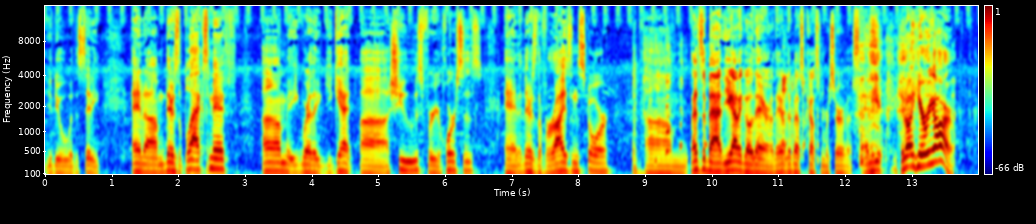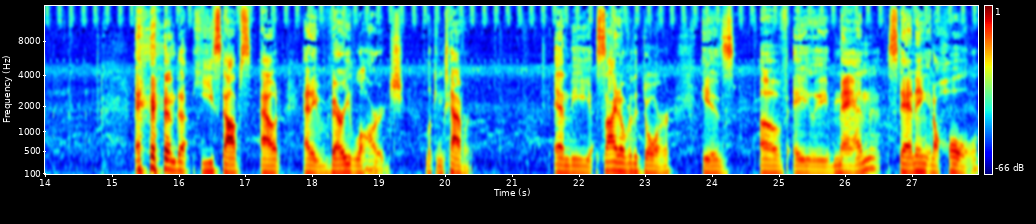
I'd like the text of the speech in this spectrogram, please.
you do with the city, and um, there's the blacksmith, um, where they, you get uh, shoes for your horses, and there's the Verizon store. Um, that's a bad. You got to go there. They have the best customer service, and he, you know, here we are. And uh, he stops out at a very large looking tavern and the sign over the door is of a man standing in a hole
